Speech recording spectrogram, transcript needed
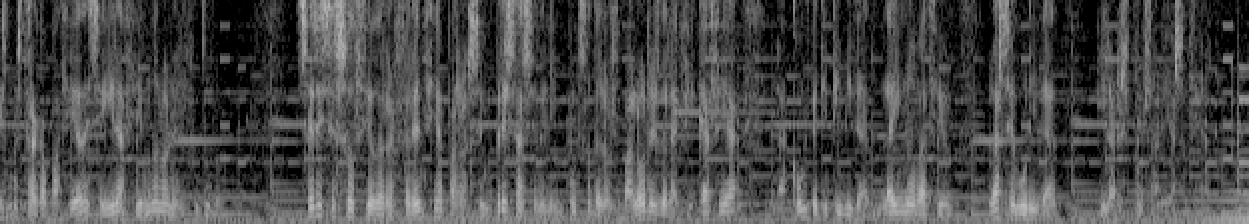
es nuestra capacidad de seguir haciéndolo en el futuro ser ese socio de referencia para las empresas en el impulso de los valores de la eficacia, la competitividad, la innovación, la seguridad y la responsabilidad social.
